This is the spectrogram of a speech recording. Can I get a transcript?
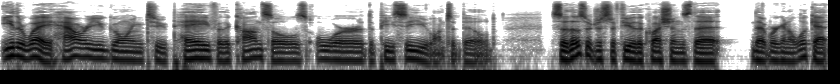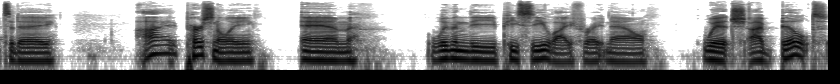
Either way, how are you going to pay for the consoles or the PC you want to build? So those are just a few of the questions that that we're going to look at today. I personally am living the PC life right now, which I built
